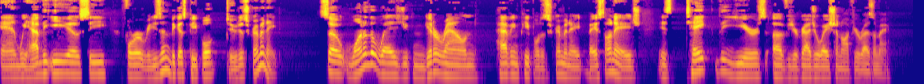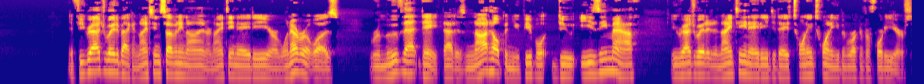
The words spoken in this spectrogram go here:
and we have the EEOC for a reason because people do discriminate. So one of the ways you can get around having people discriminate based on age is take the years of your graduation off your resume. If you graduated back in 1979 or 1980 or whenever it was, remove that date. That is not helping you. People do easy math. You graduated in 1980, today's 2020, you've been working for 40 years.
